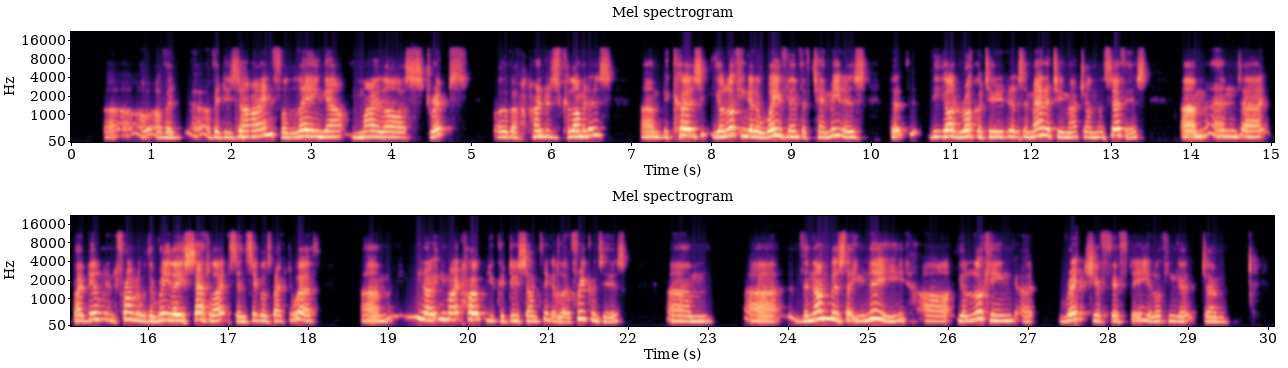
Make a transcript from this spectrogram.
uh, of, a, of a design for laying out mylar strips over hundreds of kilometers um, because you're looking at a wavelength of 10 meters that the odd rock or two doesn't matter too much on the surface. Um, and uh, by building interferometer with a relay satellite to send signals back to Earth, um, you know, you might hope you could do something at low frequencies. Um, uh, the numbers that you need are, you're looking at redshift 50, you're looking at um,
